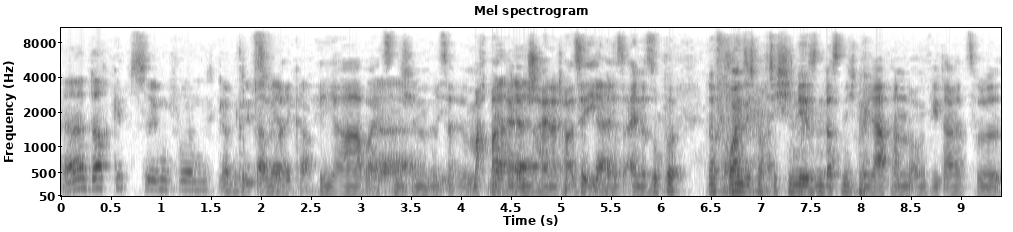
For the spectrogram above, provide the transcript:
Ja, doch, gibt's irgendwo in, ich Gibt's Südamerika. Ja, aber jetzt Äh, nicht in, in, macht man ja, halt ja, in. Chinatown. Ist ja eh alles eine Suppe. Dann freuen sich noch die Chinesen, dass nicht nur Japan irgendwie dazu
